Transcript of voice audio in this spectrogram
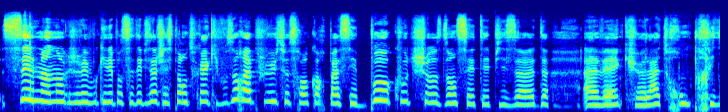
c'est maintenant que je vais vous quitter pour cet épisode. J'espère en tout cas qu'il vous aura plu. Ce sera encore passé beaucoup de choses dans cet épisode avec euh, la tromperie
